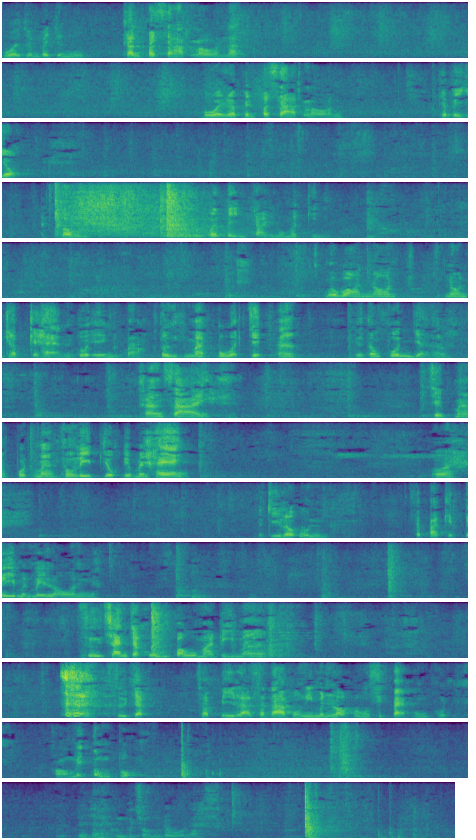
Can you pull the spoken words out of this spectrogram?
ป่วยจนไปถึงขั้นประสาทหลอนแล้วป่วยแล้วเป็นประสาทหลอน จะไปยก ต้มซุปเปอร์ตีนไก่ลงมากิน เมื่อวานนอนนอนทับแขนตัวเองหรือเปล่า ตื่นมาปวดเจ็บมากเดี๋ยวต้องพ่นยา ข้างซ้าย เจ็บมากปวดมากต้องรีบยกเดี๋ยวมันแห้ง โอ้ย เมื่อกี้เราอุ่น สปาเกตตี้มันไม่ร้อนไงซื้อชั้นจากโฮมเปามาดีมาก ซื้อจากช้อปปี้ลาซาด้าพวกนี้มันหลอกลวงสิบแปดมงกุฎของไม่ตรงปก ดี๋ยวจะให้คุณผู้ชมดูนะ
